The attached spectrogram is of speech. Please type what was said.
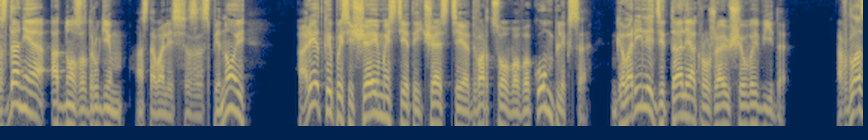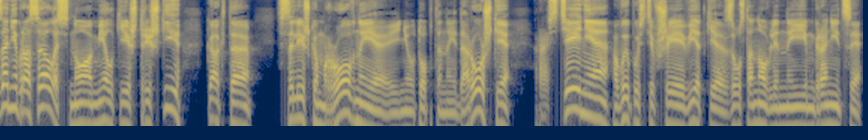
Здания одно за другим оставались за спиной, о редкой посещаемости этой части дворцового комплекса говорили детали окружающего вида. В глаза не бросалось, но мелкие штришки, как-то слишком ровные и неутоптанные дорожки, растения, выпустившие ветки за установленные им границы,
